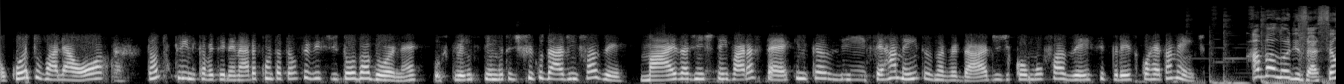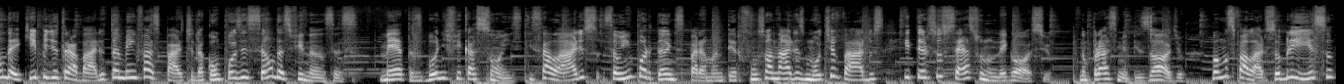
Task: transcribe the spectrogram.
o quanto vale a hora, tanto clínica veterinária quanto até o serviço de tosador, né? Os clientes têm muita dificuldade em fazer, mas a gente tem várias técnicas e ferramentas, na verdade, de como fazer esse preço corretamente. A valorização da equipe de trabalho também faz parte da composição das finanças. Metas, bonificações e salários são importantes para manter funcionários motivados e ter sucesso no negócio. No próximo episódio, vamos falar sobre isso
